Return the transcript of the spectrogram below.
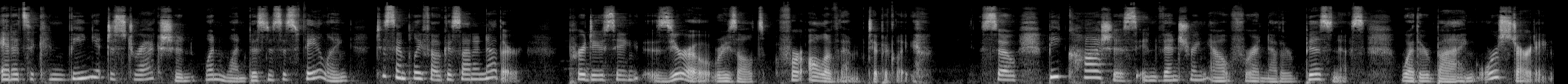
And it's a convenient distraction when one business is failing to simply focus on another, producing zero results for all of them typically. So be cautious in venturing out for another business, whether buying or starting.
